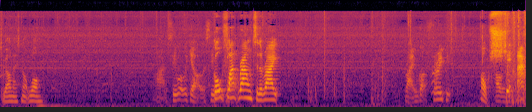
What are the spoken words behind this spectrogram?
to be honest, not one. Alright, let's see what we got. Let's see Go what we flank got. round to the right. Right, we've got three people. Oh, oh shit, Matt.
